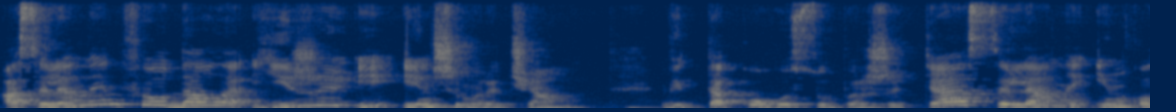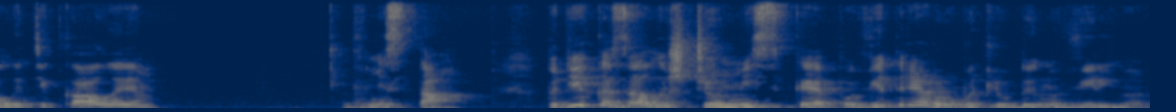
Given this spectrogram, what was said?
а селянин феодала їжею і іншими речами. Від такого супержиття селяни інколи тікали в міста. Тоді казали, що міське повітря робить людину вільною.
